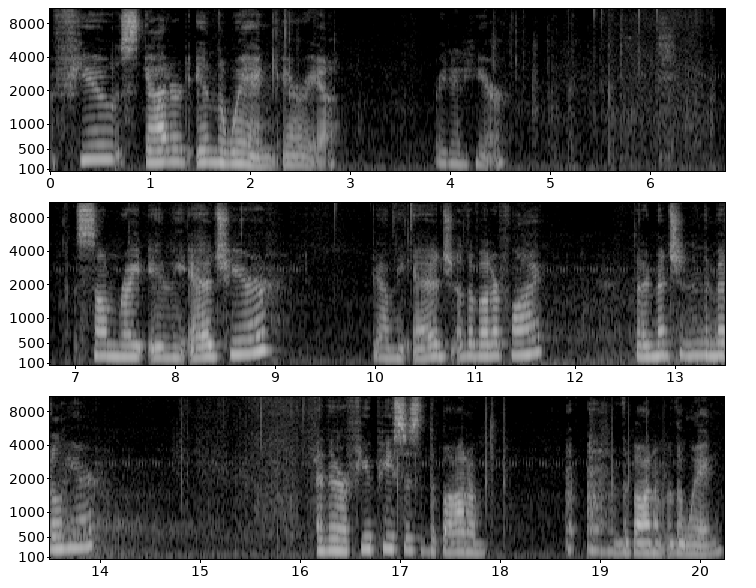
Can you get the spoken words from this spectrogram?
A few scattered in the wing area. Right in here. Some right in the edge here down the edge of the butterfly that I mentioned in the middle here. And there are a few pieces at the bottom, the bottom of the wing.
